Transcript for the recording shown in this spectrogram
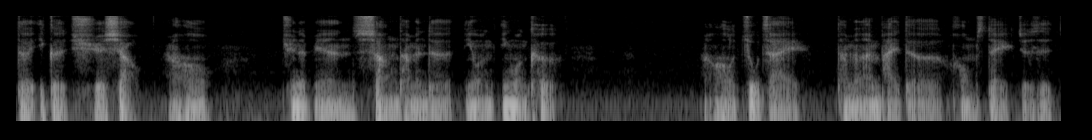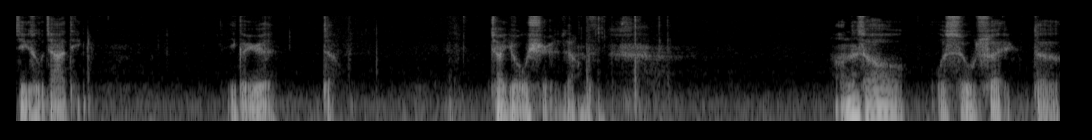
的一个学校，然后。去那边上他们的英文英文课，然后住在他们安排的 homestay，就是寄宿家庭，一个月叫游学这样子。然后那时候我十五岁的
